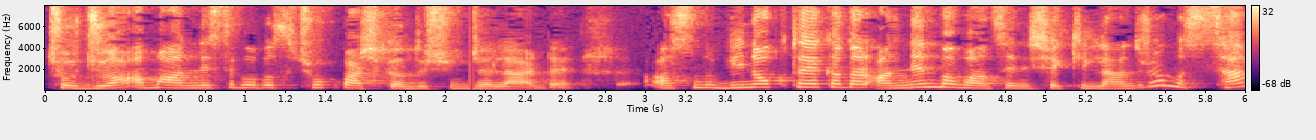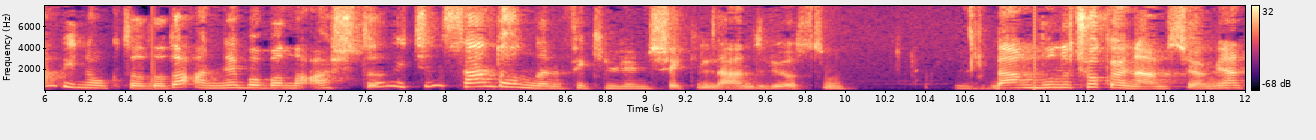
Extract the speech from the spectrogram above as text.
çocuğa ama annesi babası çok başka düşüncelerde. Aslında bir noktaya kadar annen baban seni şekillendiriyor ama sen bir noktada da anne babanı aştığın için sen de onların fikirlerini şekillendiriyorsun. Ben bunu çok önemsiyorum. Yani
